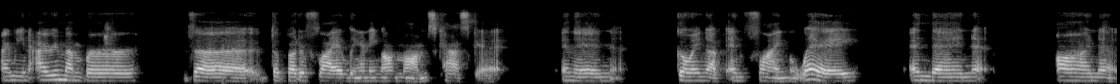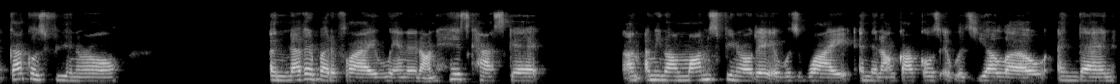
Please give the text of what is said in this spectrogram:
I mean, I remember the the butterfly landing on mom's casket and then going up and flying away and then on Gakko's funeral another butterfly landed on his casket um, I mean, on mom's funeral day, it was white, and then on Gakko's, it was yellow. And then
